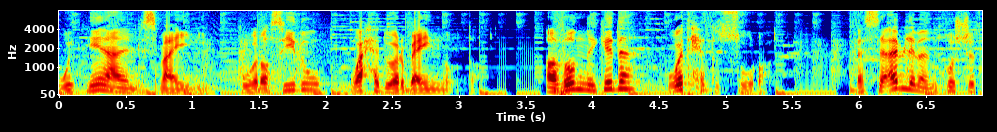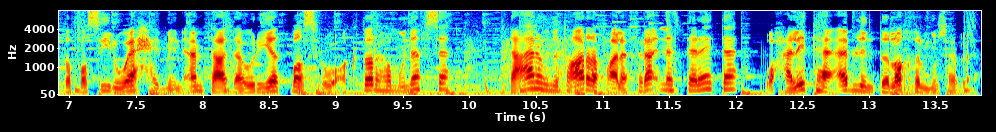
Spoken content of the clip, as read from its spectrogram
واثنين عن الإسماعيلي ورصيده 41 نقطة. أظن كده وضحت الصورة. بس قبل ما نخش في تفاصيل واحد من أمتع دوريات مصر وأكترها منافسة تعالوا نتعرف على فرقنا الثلاثة وحالتها قبل انطلاق المسابقة.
